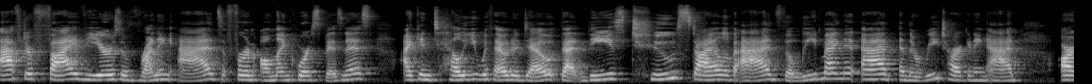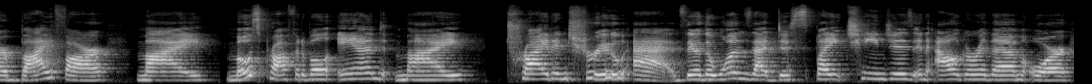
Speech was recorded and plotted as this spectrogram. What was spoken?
After five years of running ads for an online course business, I can tell you without a doubt that these two style of ads, the lead magnet ad and the retargeting ad, are by far my most profitable and my tried and true ads. They're the ones that despite changes in algorithm or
